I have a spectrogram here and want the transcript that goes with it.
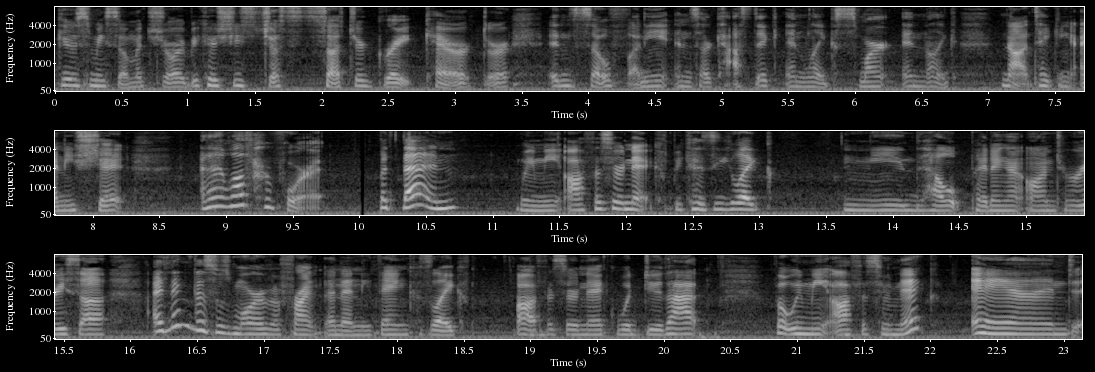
gives me so much joy because she's just such a great character and so funny and sarcastic and like smart and like not taking any shit and I love her for it. But then we meet Officer Nick because he like needs help pitting it on Teresa. I think this was more of a front than anything because like Officer Nick would do that. But we meet Officer Nick and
